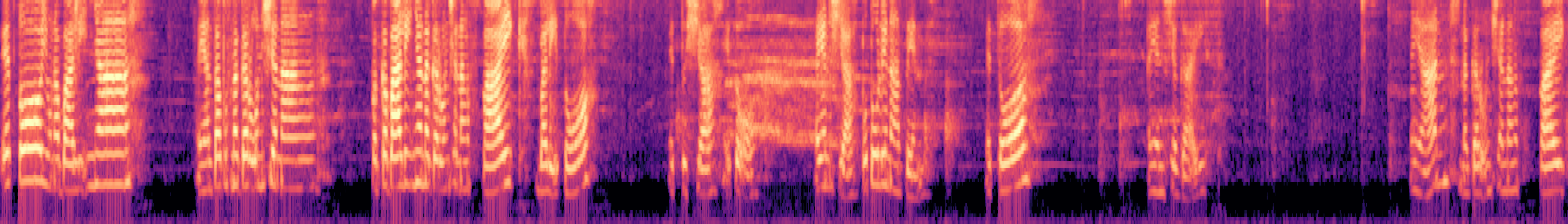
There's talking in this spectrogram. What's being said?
Ito, yung nabali niya. Ayan, tapos nagkaroon siya ng, pagkabali niya, nagkaroon siya ng spike. Bali ito. Ito siya, ito oh. Ayan siya, putulin natin. Ito. Ayan siya guys. Ayan, nagkaroon siya ng spike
